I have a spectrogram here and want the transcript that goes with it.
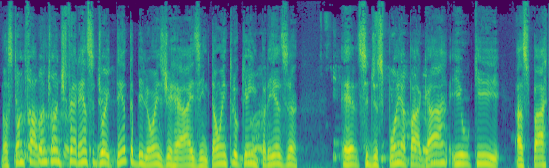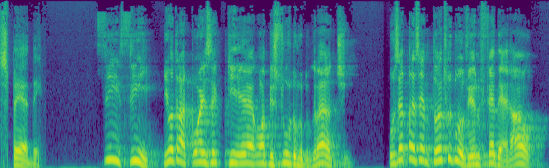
Nós estamos falando de uma diferença de 80 bilhões de reais, então, entre o que a empresa é, se dispõe a pagar e o que as partes pedem. Sim, sim. E outra coisa que é um absurdo muito grande, os representantes do governo federal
